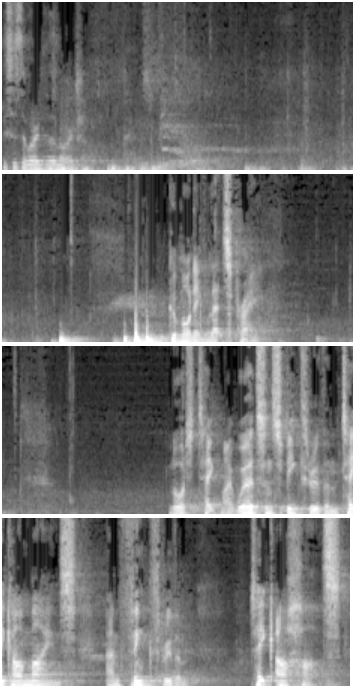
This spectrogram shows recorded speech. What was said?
This is the word of the Lord. Good morning. Let's pray. Lord, take my words and speak through them. Take our minds and think through them. Take our hearts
